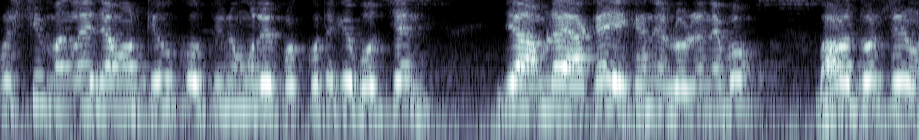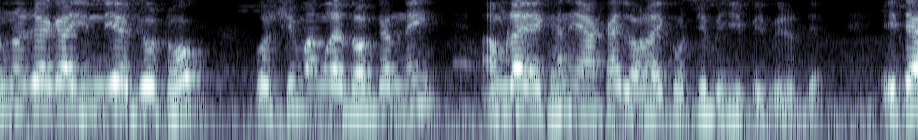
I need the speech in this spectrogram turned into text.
পশ্চিমবাংলায় যেমন কেউ কেউ তৃণমূলের পক্ষ থেকে বলছেন যে, আমরা একাই এখানে লড়ে নেব। ভারতবর্ষের অন্য জায়গায় ইন্ডিয়া জোট হোক পশ্চিমবাংলায় দরকার নেই। আমরা এখানে একাই লড়াই করছি বিজেপির বিরুদ্ধে। এটা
